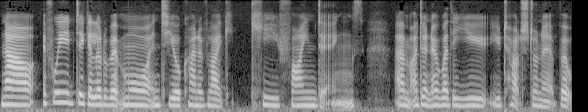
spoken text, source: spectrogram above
Now, if we dig a little bit more into your kind of like key findings, um, I don't know whether you you touched on it, but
